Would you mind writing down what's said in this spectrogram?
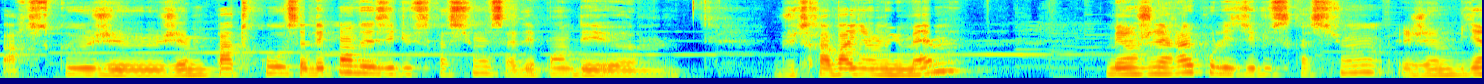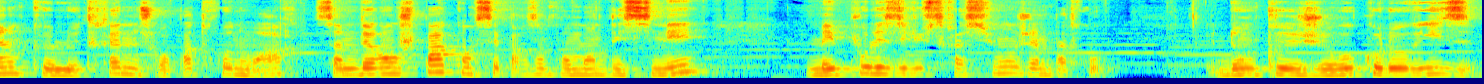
parce que j'aime pas trop... Ça dépend des illustrations, ça dépend des, du travail en lui-même. Mais en général, pour les illustrations, j'aime bien que le trait ne soit pas trop noir. Ça me dérange pas quand c'est par exemple en bande dessinée, mais pour les illustrations, j'aime pas trop. Donc euh, je recolorise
